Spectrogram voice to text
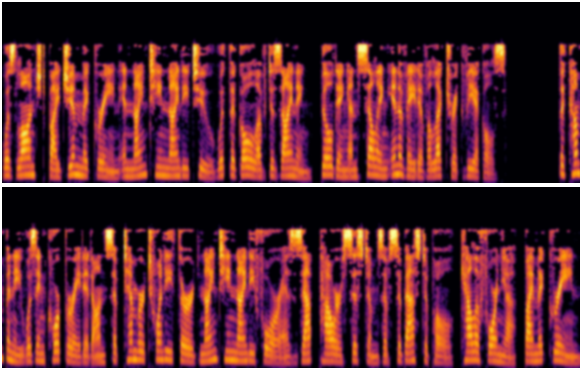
was launched by Jim McGreen in 1992 with the goal of designing, building and selling innovative electric vehicles. The company was incorporated on September 23, 1994 as ZAP Power Systems of Sebastopol, California, by McGreen,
